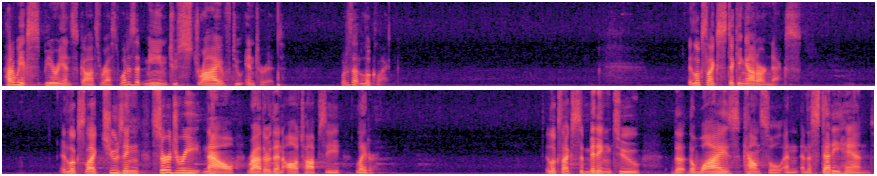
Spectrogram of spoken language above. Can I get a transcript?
How do we experience God's rest? What does it mean to strive to enter it? What does that look like? It looks like sticking out our necks. It looks like choosing surgery now rather than autopsy later. It looks like submitting to the, the wise counsel and, and the steady hand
